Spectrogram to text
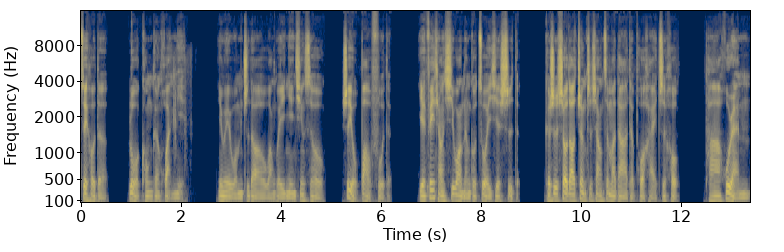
最后的落空跟幻灭。因为我们知道，王维年轻时候是有抱负的，也非常希望能够做一些事的，可是受到政治上这么大的迫害之后，他忽然。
